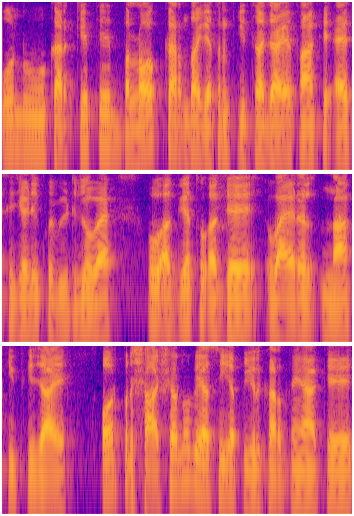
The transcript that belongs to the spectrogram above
ਉਹਨੂੰ ਕਰਕੇ ਤੇ ਬਲੌਕ ਕਰਨ ਦਾ ਯਤਨ ਕੀਤਾ ਜਾਏ ਤਾਂ ਕਿ ਐਸੀ ਜਿਹੜੀ ਕੋਈ ਵੀਡੀਓ ਹੈ ਉਹ ਅੱਗੇ ਤੋਂ ਅੱਗੇ ਵਾਇਰਲ ਨਾ ਕੀਤੀ ਜਾਏ। ਔਰ ਪ੍ਰਸ਼ਾਸਨ ਨੂੰ ਵੀ ਅਸੀਂ ਅਪੀਲ ਕਰਦੇ ਹਾਂ ਕਿ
